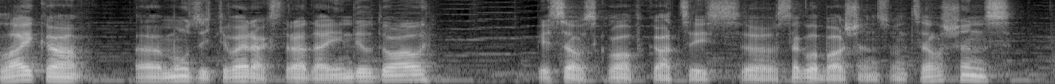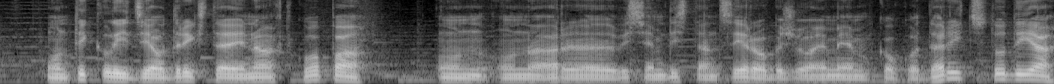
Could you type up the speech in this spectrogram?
laikā mūziķi vairāk strādāja individuāli pie savas kvalifikācijas uh, saglabāšanas un celšanas. Un tik līdz jau drīkstēja nākt kopā un, un ar uh, visiem distances ierobežojumiem kaut ko darīt studijā,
